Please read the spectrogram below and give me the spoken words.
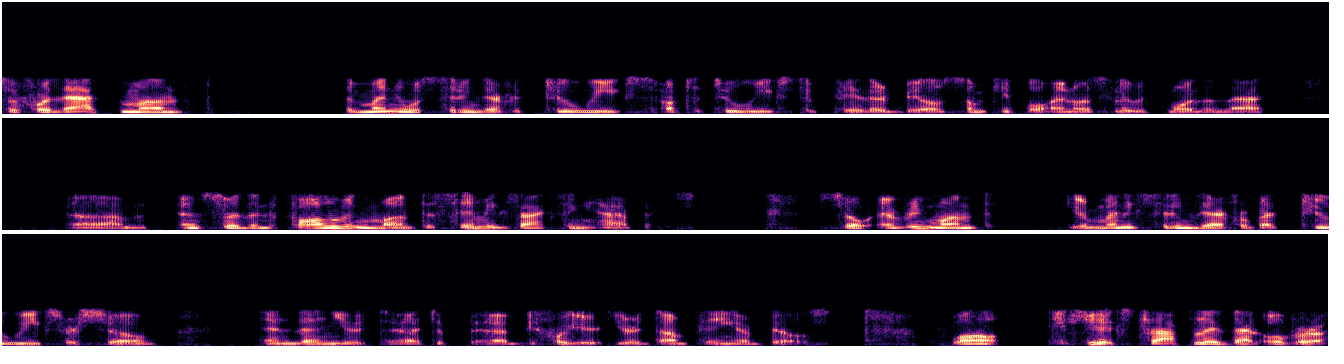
So for that month, the money was sitting there for two weeks, up to two weeks to pay their bills. Some people I know it's a little bit more than that. Um, and so then the following month, the same exact thing happens. So every month, your money's sitting there for about two weeks or so, and then you uh, to, uh, before you're, you're done paying your bills. Well, if you extrapolate that over a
